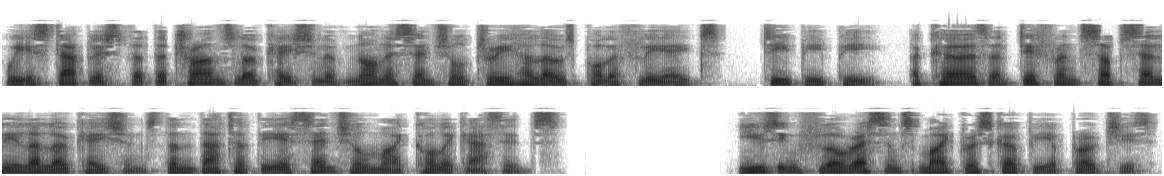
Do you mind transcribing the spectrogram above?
we established that the translocation of non-essential trehalose polyphleates, TPP, occurs at different subcellular locations than that of the essential mycolic acids. Using fluorescence microscopy approaches,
